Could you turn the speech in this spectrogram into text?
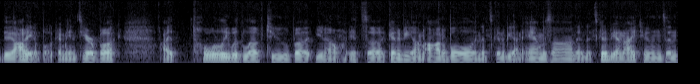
the audiobook? I mean, it's your book. I totally would love to, but you know, it's uh, going to be on Audible and it's going to be on Amazon and it's going to be on iTunes. And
